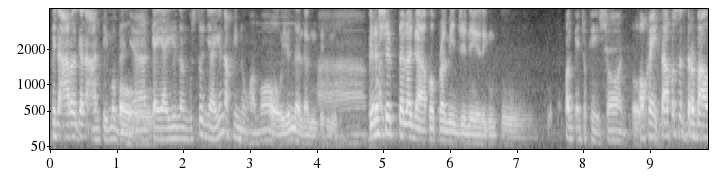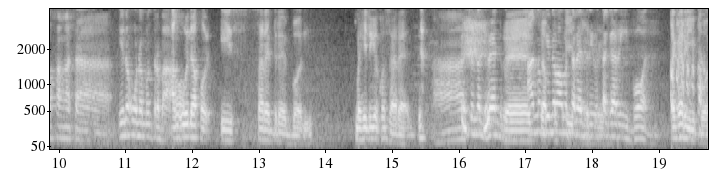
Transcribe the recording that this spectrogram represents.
Pinaaral ka ng auntie mo, ganyan. Oo. Kaya yun ang gusto niya, yun ang kinuha mo. Oo, yun na lang din. Ah, pero Pina-shift talaga ako from engineering to... pag-education. Oo. Okay, tapos nagtrabaho ka nga sa... Yun ang una mong trabaho. Ang una ko is sa Red Ribbon. Mahilig ako sa Red. Ah, so nag-red. Red, Anong ginawa mo sa red ribbon? Taga-ribbon. taga ribbon.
